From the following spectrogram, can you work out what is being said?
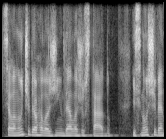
se ela não tiver o reloginho dela ajustado, e se não estiver,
